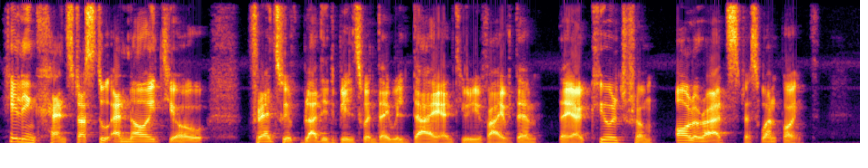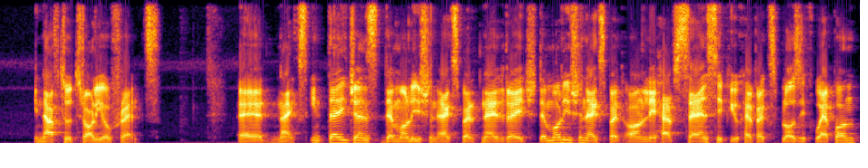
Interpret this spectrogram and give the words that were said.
healing hands just to annoy your friends with blooded builds when they will die and you revive them. They are cured from all rads, just one point. Enough to troll your friends. Uh, next, intelligence, demolition expert, Nerd Rage. Demolition expert only have sense if you have explosive weapon.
